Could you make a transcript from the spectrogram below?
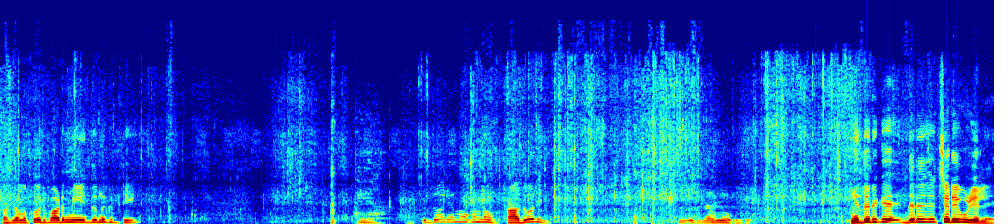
പക്ഷെ നമുക്ക് ഒരുപാട് മീൻ ഇതൊന്ന് കിട്ടി അത് മതി. ഇതൊരു ഇതൊരു ചെറിയ കുഴിയല്ലേ?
